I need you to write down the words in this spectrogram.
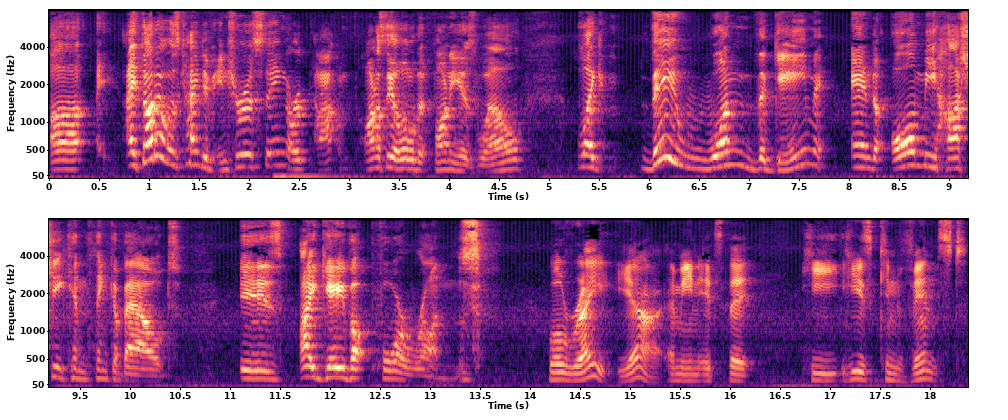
uh, I, I thought it was kind of interesting, or uh, honestly a little bit funny as well. Like they won the game, and all Mihashi can think about is I gave up four runs. Well, right, yeah. I mean, it's that he he's convinced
